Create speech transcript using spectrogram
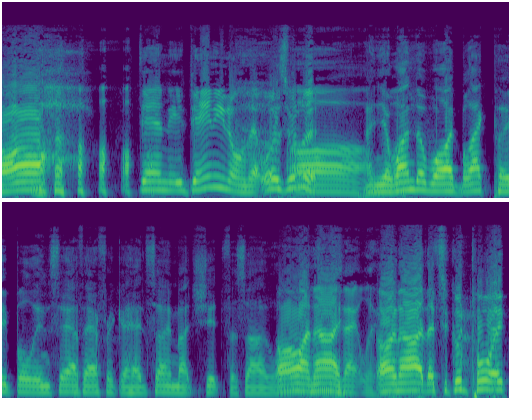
Oh, down near Dandenong that was, wasn't it? Oh, And you wonder why black people in South Africa had so much shit for so long. Oh, I know. Exactly. I know. That's a good point.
